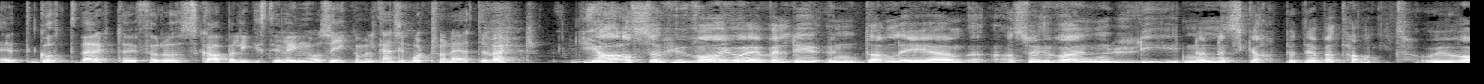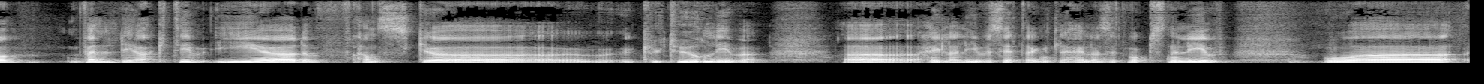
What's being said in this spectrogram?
et godt verktøy for å skape likestilling, og så gikk hun vel kanskje bort fra det etter hvert? Ja, altså hun var jo en veldig underlig eh, Altså hun var en lynende skarp debattant. Og hun var veldig aktiv i eh, det franske kulturlivet. Hele livet sitt, egentlig. Hele sitt voksne liv. Og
